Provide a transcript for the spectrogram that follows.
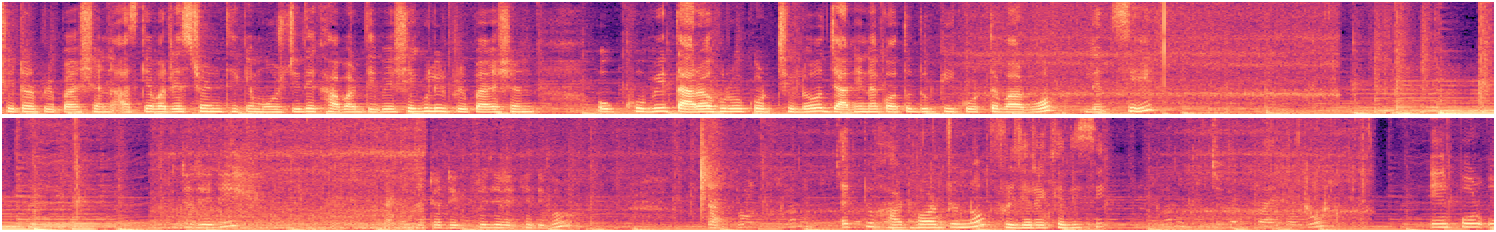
সেটার প্রিপারেশান আজকে আবার রেস্টুরেন্ট থেকে মসজিদে খাবার দিবে, সেগুলির প্রিপারেশন ও খুবই তাড়াহুড়ো করছিল। জানি না কত দূর কী করতে পারব। লেটসি রেডি এখন যেটা ডিপ ফ্রিজে রেখে দিব। তারপর একটু হার্ড হওয়ার জন্য ফ্রিজে রেখে দিছি। এরপর ও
